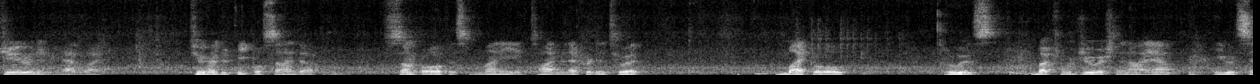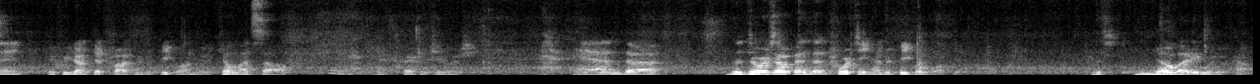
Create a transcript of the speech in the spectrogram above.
June, and we had like 200 people signed up and sunk all of this money and time and effort into it. Michael, who is much more Jewish than I am, he was saying, if we don't get 500 people, I'm going to kill myself. Very Jewish. And uh, the doors opened and 1,400 people walked in. This, nobody would have come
